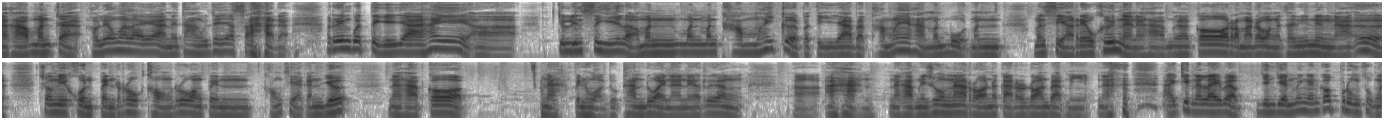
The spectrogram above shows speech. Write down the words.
นะครับ มันจะเขาเรียกว่าอะไรอะในทางวิทยาศาสตร์อะเร่งปฏิกิริยาให้อ่าจุลินทรีย์เหรอ มัน มัน มันทำให้เกิดปฏิกิริยาแบบทำให้อาหารมันบูด มัน มันเสียเร็วขึ้นนะนะครับเนื้อก็ระมัดระวังกันสักนิดหนึ่งนะ เออ ช่วงนี้คนเป็นโรคท้องร่วง เป็นท้องเสียกันเยอะนะครับ ก็ นะเป็นห่วงทุกท่านด้วยนะในเรื่องอาหารนะครับในช่วงหน้าร้อนอากาศร้อนๆแบบนี้นะอะกินอะไรแบบเย็นๆ ไม่งั้นก็ปรุงสุกให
